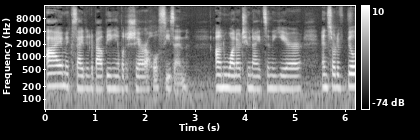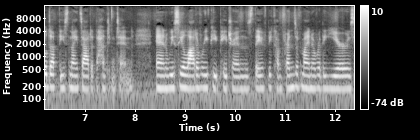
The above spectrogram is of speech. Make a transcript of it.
I'm excited about being able to share a whole season on one or two nights in the year and sort of build up these nights out at the Huntington. And we see a lot of repeat patrons. They've become friends of mine over the years.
